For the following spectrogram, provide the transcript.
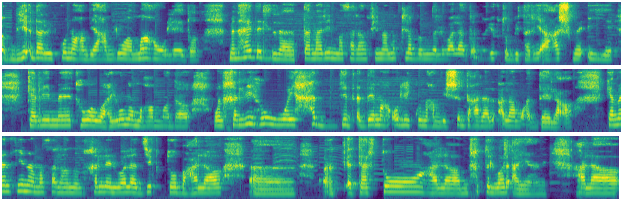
بيقدروا يكونوا عم بيعملوها مع أولادهم. من هيدي التمارين مثلا فينا نطلب من الولد إنه يكتب بطريقة عشوائية كلمات هو وعيونه مغمضة ونخليه هو يحدد قد إيه معقول يكون عم بيشد على القلم وقد إيه لأ. كمان فينا مثلا نخلي الولد يكتب على آه، آه، كرتون على بنحط الورقة يعني على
